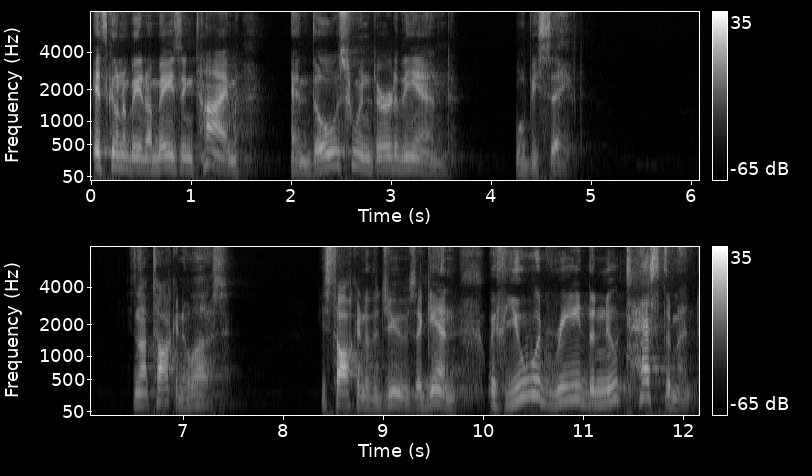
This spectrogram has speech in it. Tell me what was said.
It's going to be an amazing time. And those who endure to the end will be saved. He's not talking to us. He's talking to the Jews. Again, if you would read the New Testament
